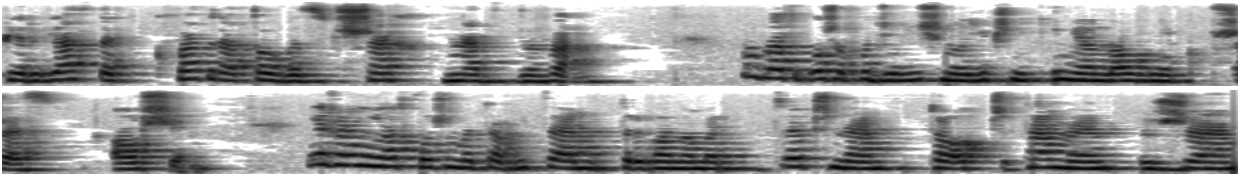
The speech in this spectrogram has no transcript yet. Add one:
pierwiastek kwadratowy z 3 nad 2. No dlatego, że podzieliliśmy licznik i mianownik przez 8. Jeżeli otworzymy tablice trygonometryczne, to odczytamy, że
